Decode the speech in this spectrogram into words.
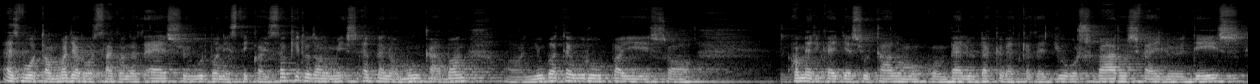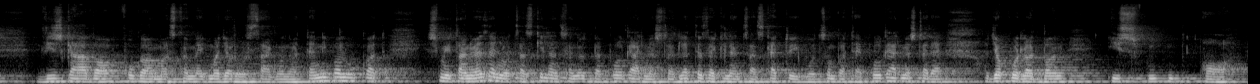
ez volt a Magyarországon az első urbanisztikai szakirodalom, és ebben a munkában a nyugat-európai és a Amerika Egyesült Államokon belül bekövetkezett gyors városfejlődés, vizsgálva fogalmazta meg Magyarországon a tennivalókat, és miután ő 1895-ben polgármester lett, 1902-ig volt Szombathely polgármestere, a gyakorlatban is a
